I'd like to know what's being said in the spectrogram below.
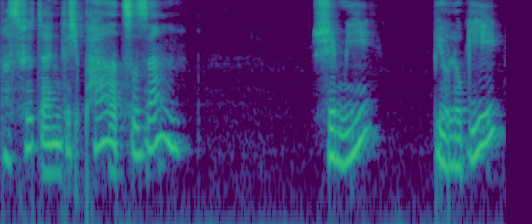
Was führt eigentlich Paare zusammen? Chemie? Biologie?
